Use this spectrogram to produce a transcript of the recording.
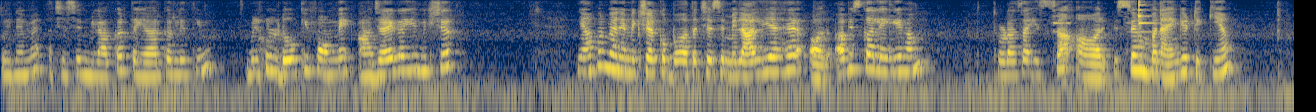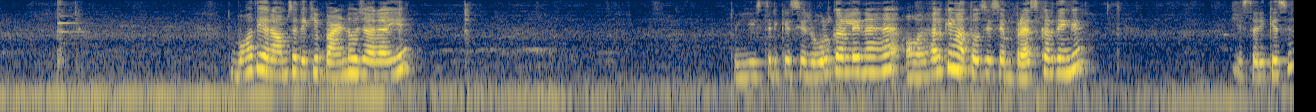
तो इन्हें मैं अच्छे से मिलाकर तैयार कर लेती हूँ। बिल्कुल डो की फॉर्म में आ जाएगा ये मिक्सचर यहाँ पर मैंने मिक्सचर को बहुत अच्छे से मिला लिया है और अब इसका लेंगे हम थोड़ा सा हिस्सा और इससे हम बनाएँगे टिक्कियाँ। तो बहुत ही आराम से देखिए बाइंड हो जा रहा है ये। तो ये इस तरीके से रोल कर लेना है और हल्के हाथों से इसे हम प्रेस कर देंगे। इस तरीके से।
